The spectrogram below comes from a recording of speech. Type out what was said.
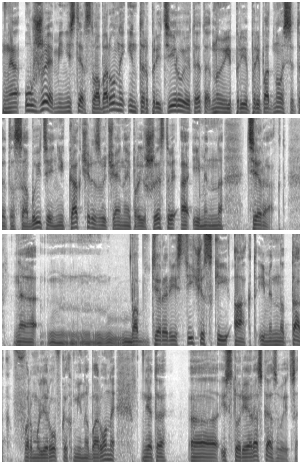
Э, уже Министерство обороны интерпретирует это, ну и при, преподносит это событие не как через чрезвычайное происшествие, а именно теракт э, террористический акт. Именно так в формулировках Минобороны это э, история рассказывается.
